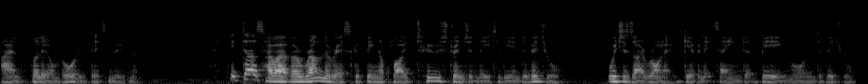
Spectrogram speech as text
I am fully on board with this movement. It does, however, run the risk of being applied too stringently to the individual, which is ironic given it's aimed at being more individual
